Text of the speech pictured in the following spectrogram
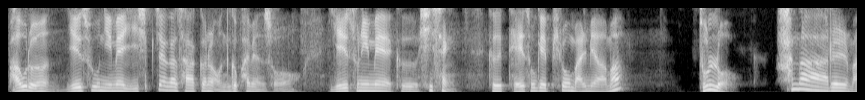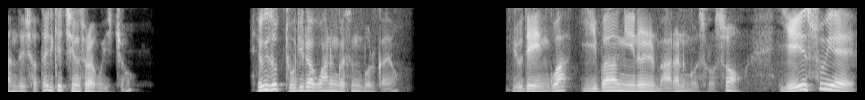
바울은 예수님의 이 십자가 사건을 언급하면서 예수님의 그 희생, 그 대속의 피로 말미암아 둘로 하나를 만드셨다 이렇게 진술하고 있죠. 여기서 둘이라고 하는 것은 뭘까요? 유대인과 이방인을 말하는 것으로서 예수의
